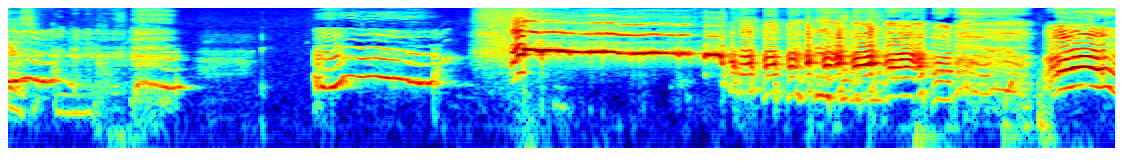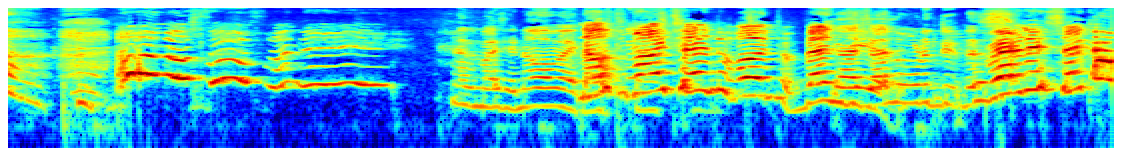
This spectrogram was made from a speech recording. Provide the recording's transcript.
Guess what? I'm gonna go. ah, that's so funny. That's my turn. Oh my god. Now it's my turn to run to Benji. Guys, I don't want to do this. Ready, set, go!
